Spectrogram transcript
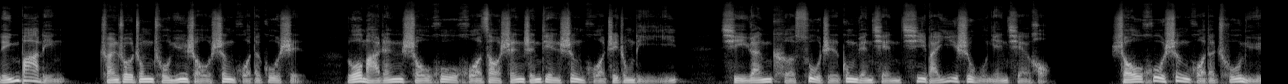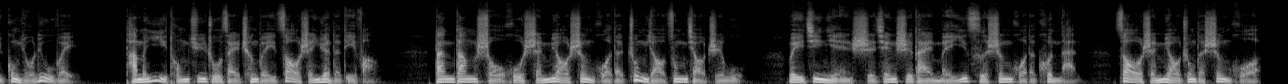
零八零，传说中处女手圣火的故事。罗马人守护火灶神神殿圣火这种礼仪，起源可溯至公元前七百一十五年前后。守护圣火的处女共有六位，她们一同居住在称为灶神院的地方，担当守护神庙圣火的重要宗教职务。为纪念史前时代每一次生火的困难，灶神庙中的圣火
